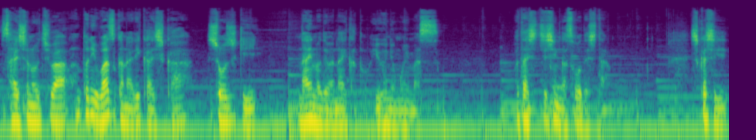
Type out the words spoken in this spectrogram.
最初のうちは本当にわずかな理解しか正直ないのではないかというふうに思います。私自身がそうでした。しかし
